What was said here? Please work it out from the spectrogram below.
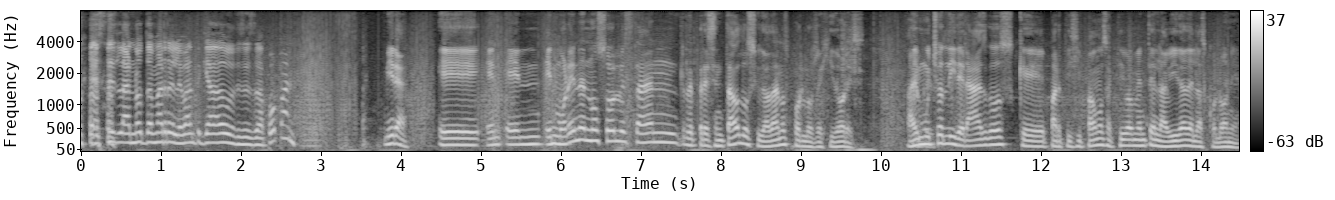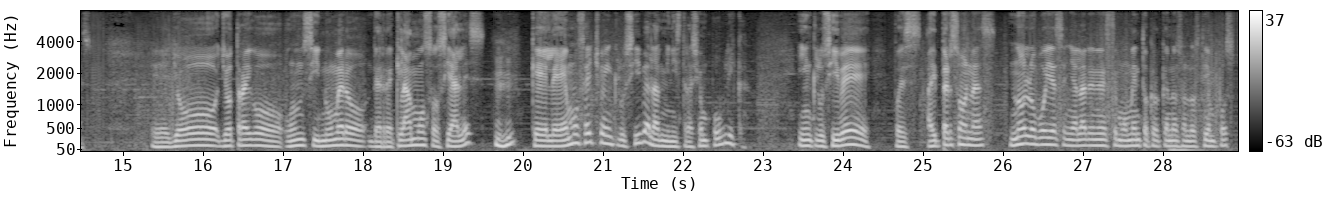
esa es la nota más relevante que ha dado desde Zapopan. Mira, eh, en, en- en Morena no solo están representados los ciudadanos por los regidores, hay muchos liderazgos que participamos activamente en la vida de las colonias. Eh, yo, yo traigo un sinnúmero de reclamos sociales que le hemos hecho inclusive a la administración pública. Inclusive, pues hay personas, no lo voy a señalar en este momento, creo que no son los tiempos.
